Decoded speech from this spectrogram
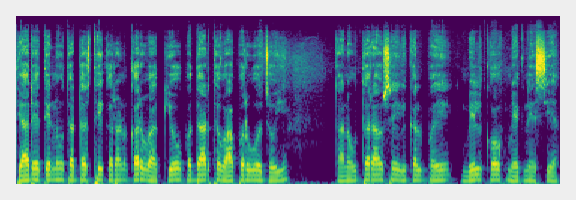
ત્યારે તેનું તટસ્થીકરણ કરવા કયો પદાર્થ વાપરવો જોઈએ? તો આનો ઉત્તર આવશે વિકલ્પ એ મિલ્ક ઓફ મેગ્નેશિયા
